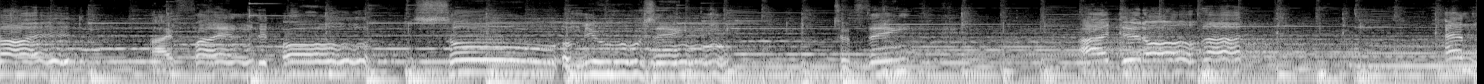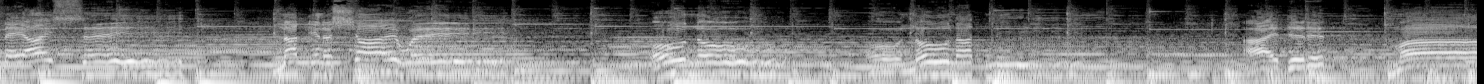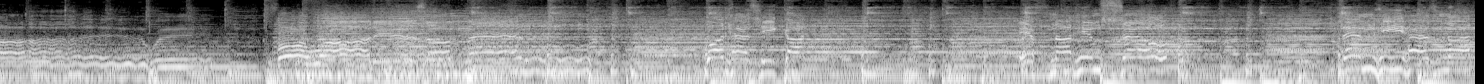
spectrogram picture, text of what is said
subside, I find it all so amusing to think I did all that, and may I say, not in a shy way. Oh no, oh no, not me. I did it my way. For what is a man? What has he got? If not himself, then he has not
